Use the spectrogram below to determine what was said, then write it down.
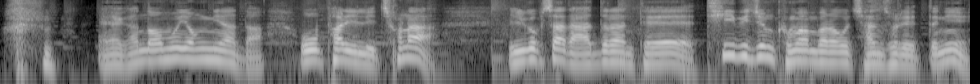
애가 너무 영리하다. 5812, 천아. 7살 아들한테 TV 좀 그만 보라고 잔소리 했더니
